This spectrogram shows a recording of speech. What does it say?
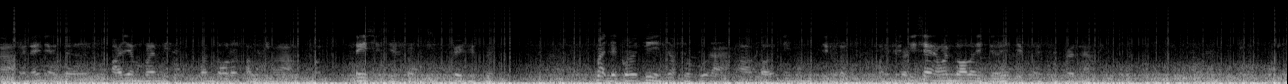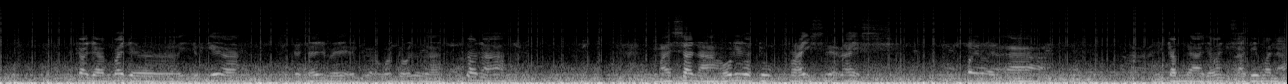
Ah. And then and the Ayam brand is one dollar something. Ah. Taste is different. very different. But the quality is not so good lah. Uh, quality different. But 50 cent and one dollar is very different. Different lah. Kau dah buy the dia ah, the size very good, one dollar lah. Kau nak my son ah, only want to price the rice. Fried rice. Ah, ah, ikan ah, that one is sardine one ah.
